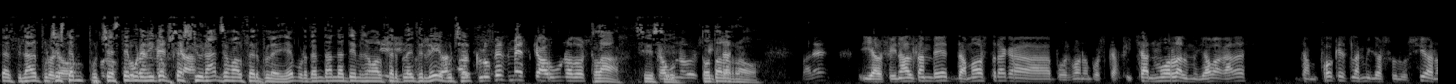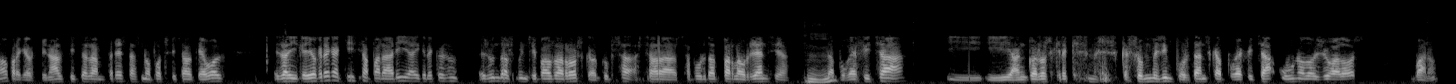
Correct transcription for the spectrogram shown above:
Que al final potser però- estem, potser estem una mica més que- obsessionats amb el fair play, eh? Portem tant de temps amb el fair play, fair play, que potser... El club és més que un o dos... Clar, sí, que sí, un o dos tota la raó. Vale? I al final també et demostra que, pues, bueno, pues, que fitxant molt, al millor a vegades tampoc és la millor solució, no? Perquè al final fitxes empreses, no pots fitxar el que vols. És a dir, que jo crec que aquí separaria, i crec que és un, és un dels principals errors que el club s'ha- portat per la urgència Mhm. de poder fitxar, i, i hi ha coses crec que, és més, que són més importants que poder fitxar un o dos jugadors bueno,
